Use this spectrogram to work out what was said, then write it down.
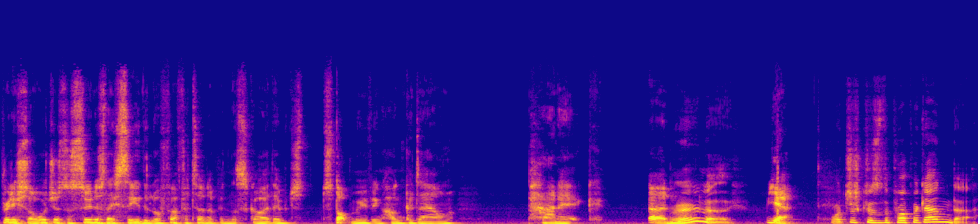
British soldiers, as soon as they see the Luftwaffe turn up in the sky, they would just stop moving, hunker down, panic, and Really? yeah, What? Just because of the propaganda?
